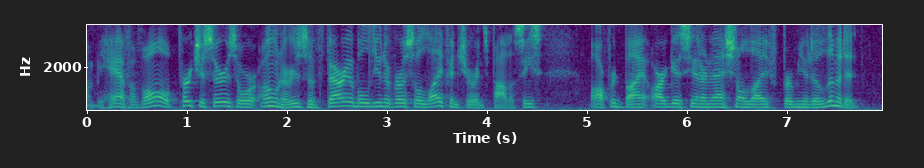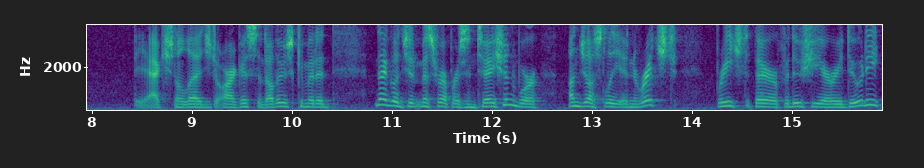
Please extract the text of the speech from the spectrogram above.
on behalf of all purchasers or owners of variable universal life insurance policies offered by Argus International Life Bermuda Limited. The action alleged Argus and others committed negligent misrepresentation, were unjustly enriched, breached their fiduciary duty,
